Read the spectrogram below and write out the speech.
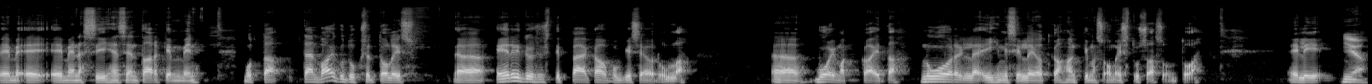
Ei, ei, ei mennä siihen sen tarkemmin. Mutta tämän vaikutukset olisi erityisesti pääkaupunkiseudulla voimakkaita nuorille ihmisille, jotka on hankkimassa omistusasuntoa. Eli yeah.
